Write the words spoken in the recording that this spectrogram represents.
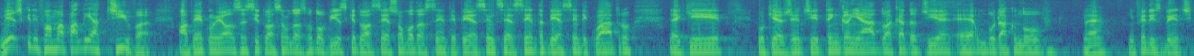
mesmo que de forma paliativa, a vergonhosa situação das rodovias que do acesso ao Moda Center, BR-160, BR-104, é que o que a gente tem ganhado a cada dia é um buraco novo né? Infelizmente.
